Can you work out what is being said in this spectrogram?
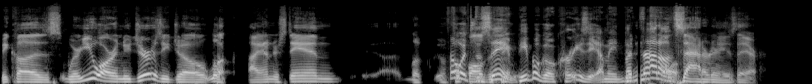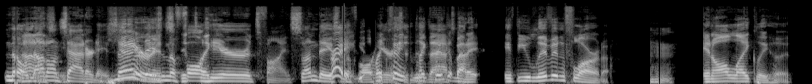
Because where you are in New Jersey, Joe, look, I understand. Uh, look, Oh, it's the same. big- People go crazy. I mean, but not on Saturdays there. No, not not, on- on Saturdays. Here, Saturdays in the fall like- here, it's fine. Sundays in the fall here, think, like, think about it. If you live in Florida, Mhm. in all likelihood,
